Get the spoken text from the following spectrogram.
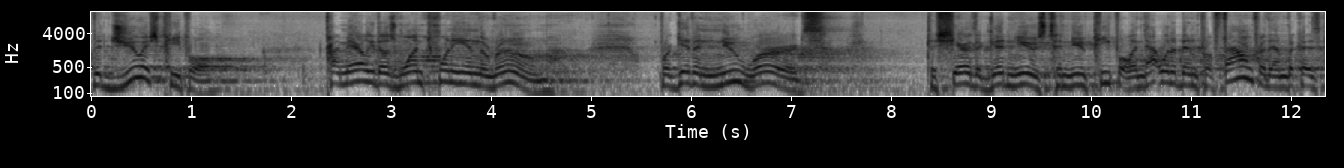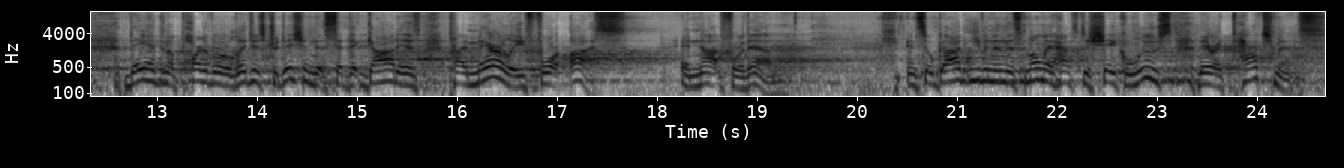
the Jewish people, primarily those 120 in the room, were given new words to share the good news to new people. And that would have been profound for them because they had been a part of a religious tradition that said that God is primarily for us and not for them. And so God, even in this moment, has to shake loose their attachments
